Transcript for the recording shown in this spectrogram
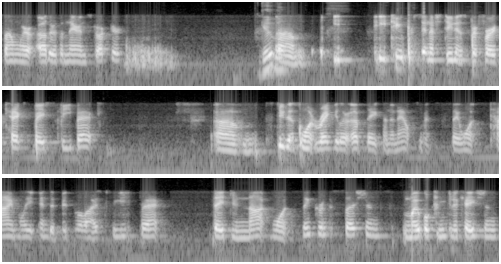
somewhere other than their instructor. Google. Um, 82% of students prefer text-based feedback. Um, students want regular updates and announcements. They want timely, individualized feedback. They do not want synchronous sessions, mobile communications,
